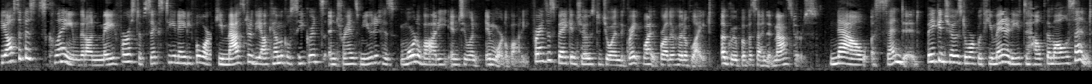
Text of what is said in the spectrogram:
Theosophists claim that on May 1st of 1684, he mastered the alchemical secrets and transmuted his mortal body into an immortal body. Francis Bacon chose to join the Great White Brotherhood of Light, a group of ascended masters now ascended, Bacon chose to work with humanity to help them all ascend.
